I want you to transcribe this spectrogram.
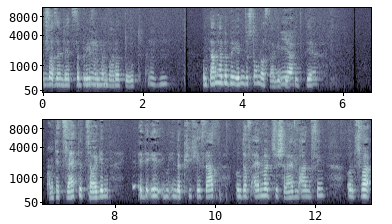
Das war sein letzter Brief mhm. und dann war er tot. Mhm. Und dann hat er mir eben das Donnerstaggebuch ja, diktiert. Ja. Und die zweite Zeugin die in der Küche saß und auf einmal zu schreiben anfing. Und zwar,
